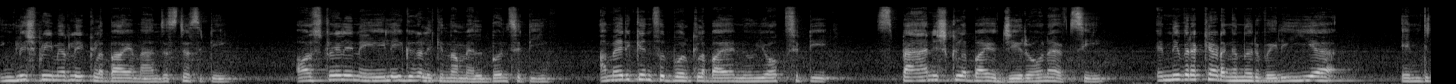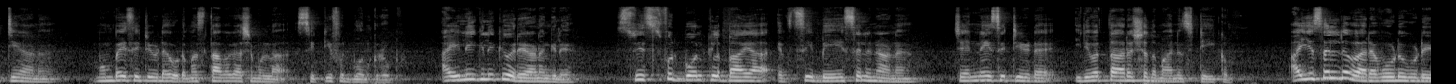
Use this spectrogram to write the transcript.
ഇംഗ്ലീഷ് പ്രീമിയർ ലീഗ് ക്ലബ്ബായ Manchester City Australian A League കളിക്കുന്ന മെൽബേൺ സിറ്റി അമേരിക്കൻ ഫുട്ബോൾ ക്ലബ്ബായ ന്യൂയോർക്ക് സിറ്റി സ്പാനിഷ് ക്ലബ്ബായ ജിറോന എഫ് സി എന്നിവരൊക്കെ അടങ്ങുന്ന ഒരു വലിയ എന്റിറ്റിയാണ് മുംബൈ സിറ്റിയുടെ ഉടമസ്ഥാവകാശമുള്ള സിറ്റി ഫുട്ബോൾ ഗ്രൂപ്പ്. ഐ ലീഗിലേക്ക് വരികയാണെങ്കിൽ സ്വിസ് ഫുട്ബോൾ ക്ലബ്ബായ എഫ് സി ബേസലിനാണ് ചെന്നൈ സിറ്റിയുടെ ഇരുപത്താറ് ശതമാനം സ്റ്റേക്കും. ഐ എസ് എല്ലിന്റെ വരവോടുകൂടി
